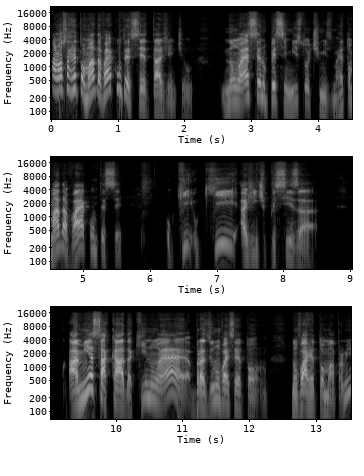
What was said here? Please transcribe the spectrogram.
A nossa retomada vai acontecer, tá, gente? Não é sendo pessimista ou otimista, a retomada vai acontecer. O que, o que a gente precisa. A minha sacada aqui não é. O Brasil não vai ser retom... não vai retomar. Para mim,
